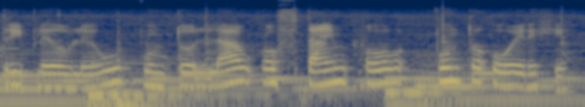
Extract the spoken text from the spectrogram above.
www.lawoftime.org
